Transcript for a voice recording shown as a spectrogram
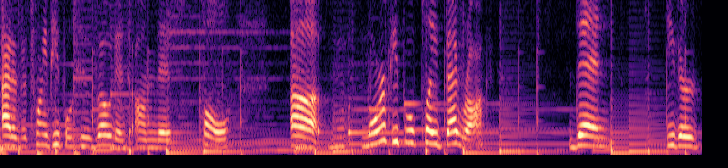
out of the 20 people who voted on this poll, uh, m- more people play Bedrock than either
